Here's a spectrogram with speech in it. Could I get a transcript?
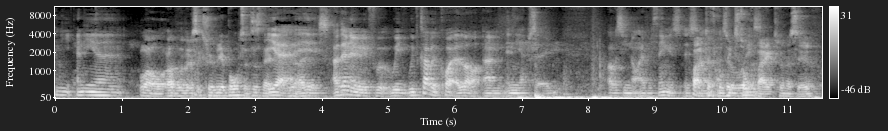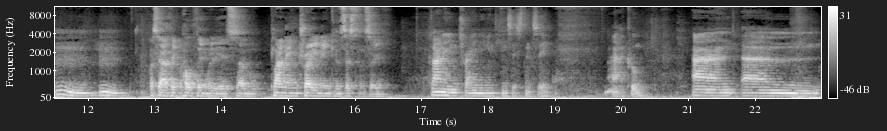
any, any, uh, Well, other than it's extremely important, isn't it? yeah, You know? it is. I don't know if we, we, we've covered quite a lot um, in the episode. Obviously, not everything is, is Quite um, a difficult thing to talk about, to be honest with you. Mm, mm. I say I think the whole thing really is um, planning, training, consistency. Planning, training, and consistency. Ah, cool. And um,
